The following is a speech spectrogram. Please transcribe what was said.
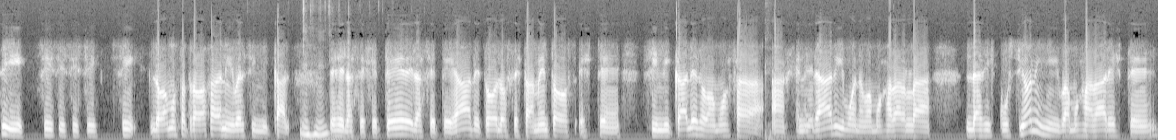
Sí, sí, sí, sí, sí. Sí, lo vamos a trabajar a nivel sindical, desde la CGT, de la CTA, de todos los estamentos este, sindicales lo vamos a, generar y bueno, vamos a dar la, las discusiones y vamos a dar este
